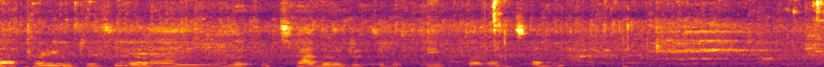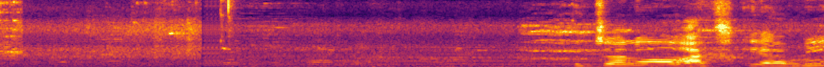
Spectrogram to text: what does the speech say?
মাথায় উঠেছিলাম আমি মনে হচ্ছে ছাদে উঠেছিল তিনতলার ছাদে চলো, আজকে আমি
